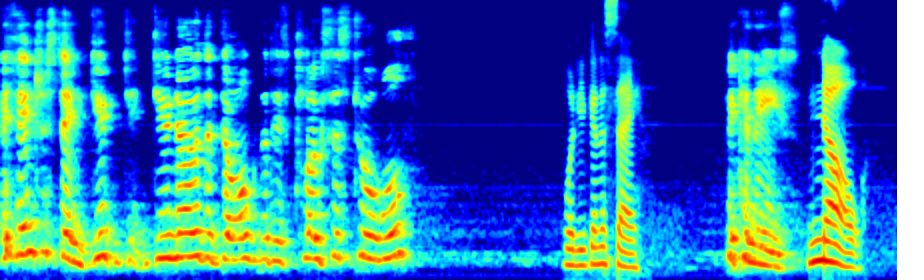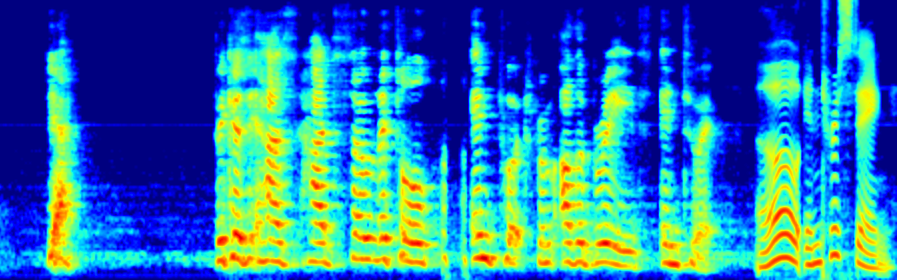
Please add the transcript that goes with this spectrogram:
It's interesting. Do you, do, do you know the dog that is closest to a wolf? What are you gonna say? Pekingese. No. Yeah. Because it has had so little input from other breeds into it. Oh, interesting.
